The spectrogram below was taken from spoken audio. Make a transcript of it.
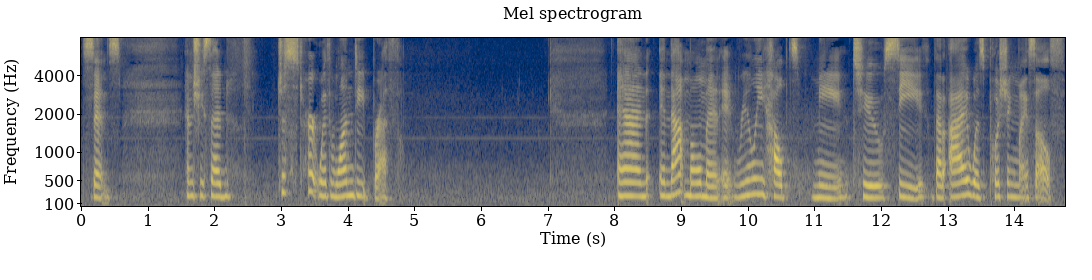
since. And she said, just start with one deep breath. And in that moment, it really helped me to see that I was pushing myself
